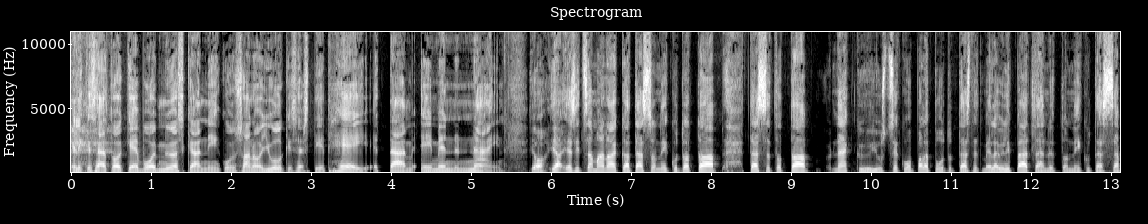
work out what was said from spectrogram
Eli sä et oikein voi myöskään niin kuin sanoa julkisesti, että hei, että tämä ei mennyt näin. Joo, ja, ja sitten samaan aikaan tässä on niin kuin tota, tässä tota, näkyy just se, kun on paljon puhuttu tästä, että meillä ylipäätään nyt on niin kuin tässä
